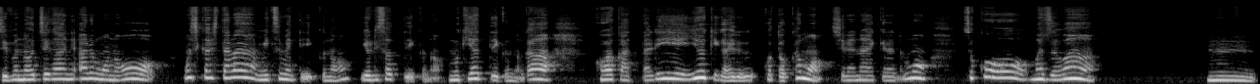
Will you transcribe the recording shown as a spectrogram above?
自分の内側にあるものをもしかしたら見つめていくの、寄り添っていくの、向き合っていくのが怖かったり、勇気がいることかもしれないけれども、そこをまずは、うん、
